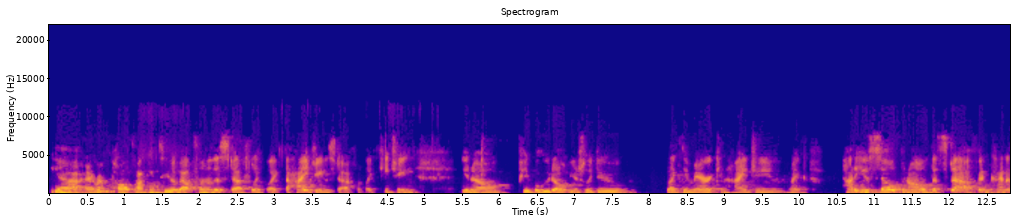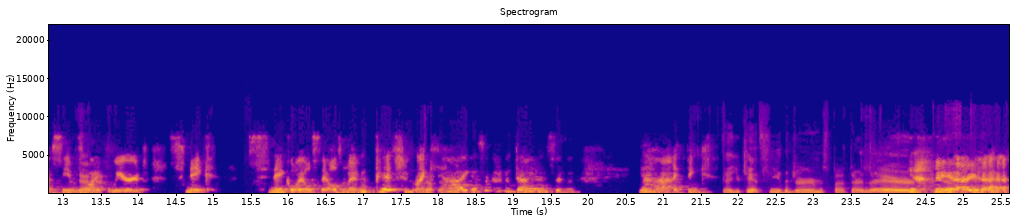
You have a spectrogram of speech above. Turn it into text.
Yeah, I remember Paul talking to you about some of this stuff with like the hygiene stuff, with like teaching, you know, people who don't usually do like the American hygiene, like how to use soap and all of this stuff, and kind of seems Yeah. like weird snake snake oil salesman pitch. And like, Yep. yeah, I guess it kind of does. And yeah, I think Yeah, you can't see the germs, but they're there. yeah, yeah, yeah.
